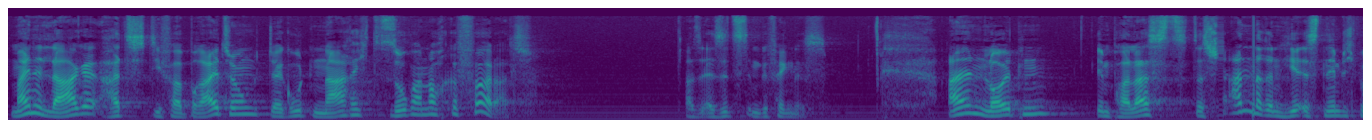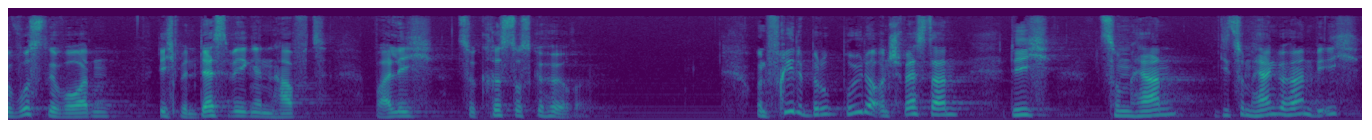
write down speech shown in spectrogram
Meine Lage hat die Verbreitung der guten Nachricht sogar noch gefördert. Also er sitzt im Gefängnis. Allen Leuten im Palast des anderen hier ist nämlich bewusst geworden, ich bin deswegen in Haft, weil ich zu Christus gehöre. Und Friede, Brüder und Schwestern, die, ich zum Herrn, die zum Herrn gehören, wie ich,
